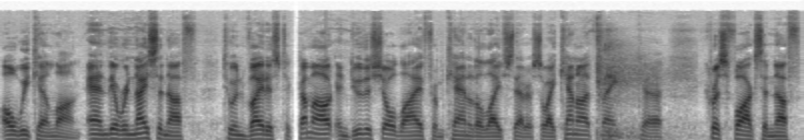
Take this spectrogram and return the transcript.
all weekend long. And they were nice enough to invite us to come out and do the show live from Canada Life Center. So I cannot thank uh, Chris Fox enough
